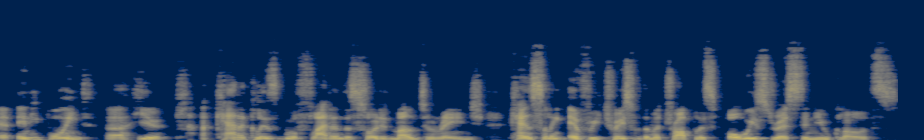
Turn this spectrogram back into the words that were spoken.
at any point uh, here, a cataclysm will flatten the sordid mountain range, canceling every trace of the metropolis always dressed in new clothes.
